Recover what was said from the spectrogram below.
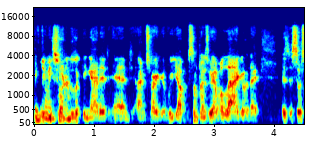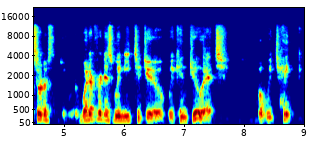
it's maybe sort of looking at it, and I'm sorry, we have, sometimes we have a lag of that. So sort of whatever it is we need to do, we can do it, but we take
